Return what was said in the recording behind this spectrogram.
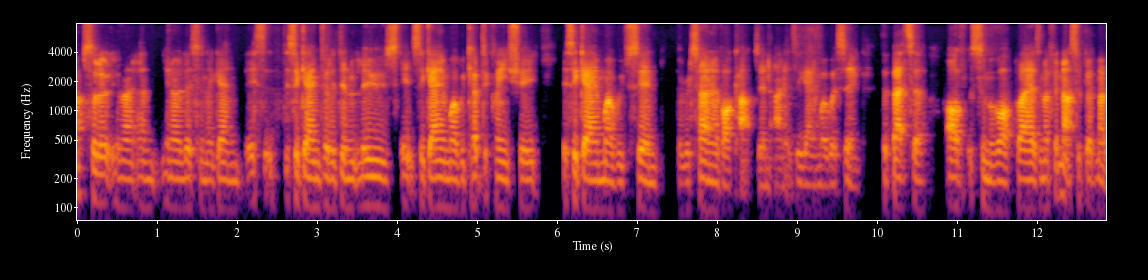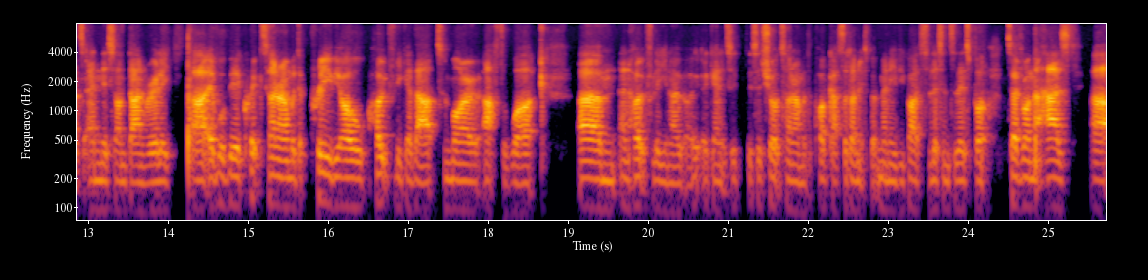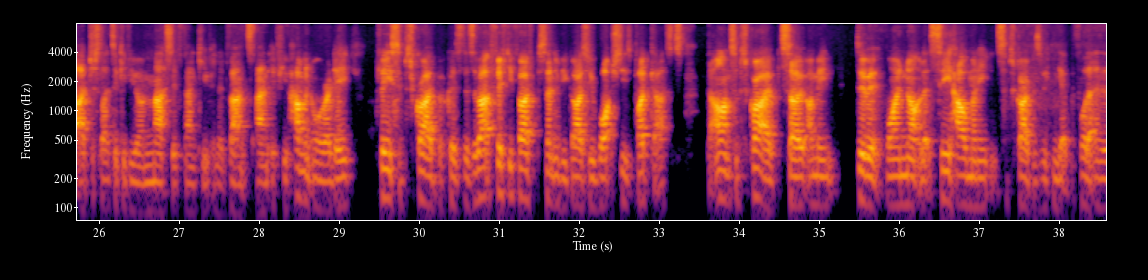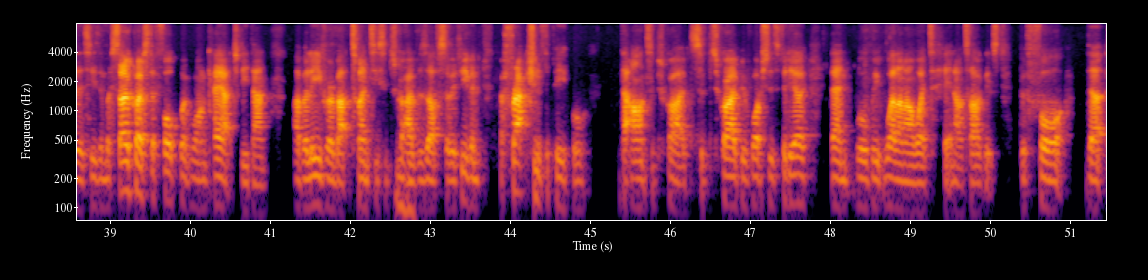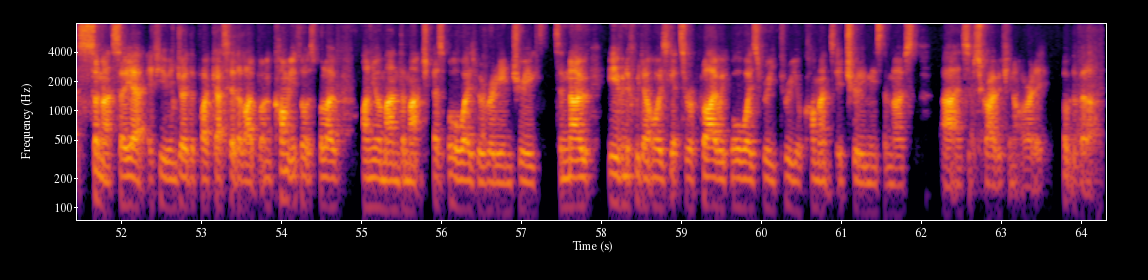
Absolutely, mate. And you know, listen again. It's it's a game Villa didn't lose. It's a game where we kept a clean sheet. It's a game where we've seen the return of our captain, and it's a game where we're seeing the better of some of our players. And I think that's a good note to end this on, Dan, really. Uh, it will be a quick turnaround with the preview. I'll hopefully get that out tomorrow after work. Um, and hopefully, you know, again, it's a, it's a short turnaround with the podcast. I don't expect many of you guys to listen to this, but to everyone that has, uh, I'd just like to give you a massive thank you in advance. And if you haven't already, please subscribe because there's about 55% of you guys who watch these podcasts that aren't subscribed. So, I mean, do it. Why not? Let's see how many subscribers we can get before the end of the season. We're so close to 4.1k actually, Dan. I believe we're about 20 subscribers mm-hmm. off. So if even a fraction of the people that aren't subscribed subscribe who've watched this video, then we'll be well on our way to hitting our targets before the summer. So yeah, if you enjoyed the podcast, hit the like button, comment your thoughts below on your man the match. As always, we're really intrigued to know. Even if we don't always get to reply, we always read through your comments. It truly means the most. Uh, and subscribe if you're not already. Up the Villa.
